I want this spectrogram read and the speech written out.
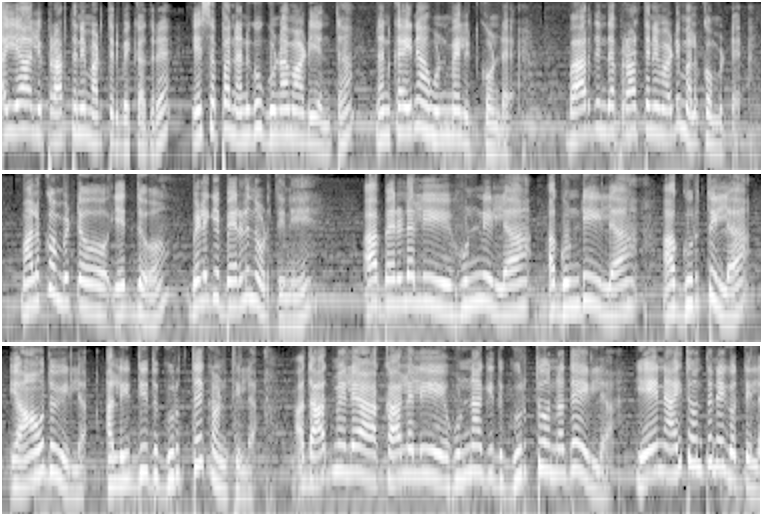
ಅಯ್ಯ, ಅಲ್ಲಿ ಪ್ರಾರ್ಥನೆ ಮಾಡ್ತಿರ್ಬೇಕಾದ್ರೆ ಏಸಪ್ಪ ನನಗೂ ಗುಣ ಮಾಡಿ ಅಂತ ನನ್ನ ಕೈನ ಆ ಹುಣ್ಣು ಮೇಲೆ ಇಟ್ಕೊಂಡೆ. ಬಾರದಿಂದ ಪ್ರಾರ್ಥನೆ ಮಾಡಿ ಮಲ್ಕೊಂಬಿಟ್ಟೆ. ಮಲ್ಕೊಂಬಿಟ್ಟು ಎದ್ದು ಬೆಳಗ್ಗೆ ಬೆರಳು ನೋಡ್ತೀನಿ. ಆ ಬೆರಳಲ್ಲಿ ಹುಣ್ಣಿಲ್ಲ, ಆ ಗುಂಡಿ ಇಲ್ಲ, ಆ ಗುರುತಿಲ್ಲ, ಯಾವುದೂ ಇಲ್ಲ. ಅಲ್ಲಿ ಇದ್ದಿದ್ದು ಗುರುತೇ ಕಾಣ್ತಿಲ್ಲ. ಅದಾದ್ಮೇಲೆ ಆ ಕಾಲಲ್ಲಿ ಹುಣ್ಣಾಗಿದ್ದು ಗುರುತು ಅನ್ನೋದೇ ಇಲ್ಲ. ಏನಾಯ್ತು ಅಂತಾನೆ ಗೊತ್ತಿಲ್ಲ.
